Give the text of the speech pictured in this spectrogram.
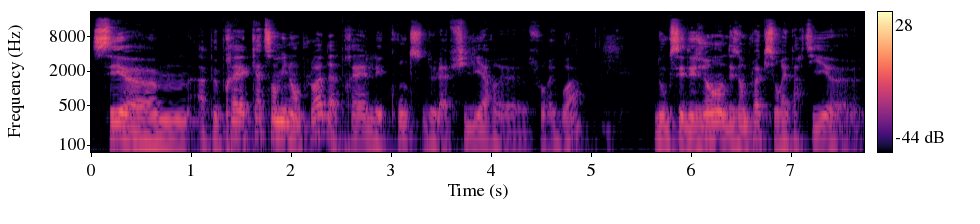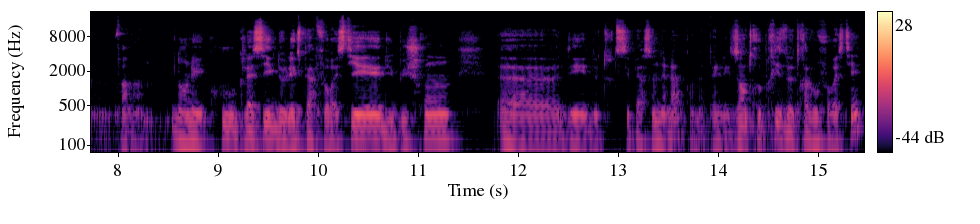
C'est euh, à peu près 400 000 emplois d'après les comptes de la filière euh, forêt-bois. Donc c'est des gens, des emplois qui sont répartis euh, enfin, dans les coûts classiques de l'expert forestier, du bûcheron, euh, des, de toutes ces personnes-là qu'on appelle les entreprises de travaux forestiers,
